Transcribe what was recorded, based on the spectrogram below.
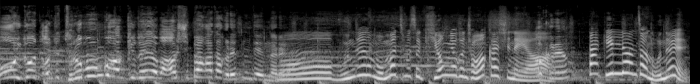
어, 이거 언제 들어본 것 같기도 해요. 막 신박하다 그랬는데, 옛날에. 어, 문제는 못 맞추면서 기억력은 정확하시네요. 아, 그래요? 딱 1년 전 오늘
